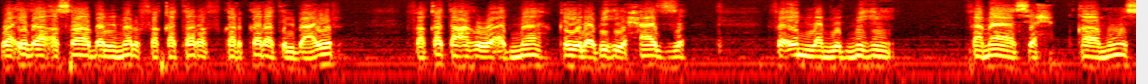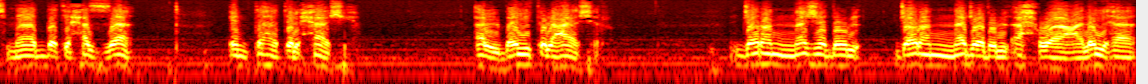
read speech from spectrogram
وإذا أصاب المرفق طرف كركرة البعير فقطعه وأدماه قيل به حاز فإن لم يدمه فماسح قاموس مادة حزاء انتهت الحاشية. البيت العاشر. جرى النجد جرى النجد الأحوى عليها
